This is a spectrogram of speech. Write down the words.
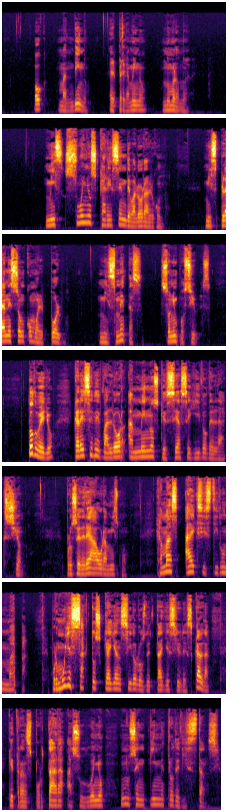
Og Mandino, el pergamino número 9. Mis sueños carecen de valor alguno. Mis planes son como el polvo. Mis metas son imposibles. Todo ello carece de valor a menos que sea seguido de la acción. Procederé ahora mismo Jamás ha existido un mapa, por muy exactos que hayan sido los detalles y la escala, que transportara a su dueño un centímetro de distancia.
